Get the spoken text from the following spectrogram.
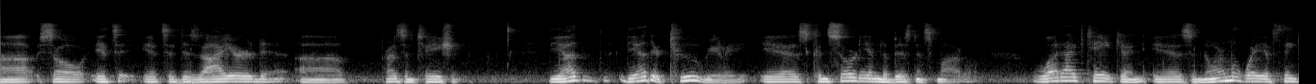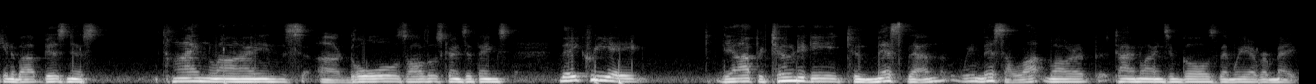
uh, so it's it's a desired uh, presentation. The other the other two really is consortium the business model. What I've taken is a normal way of thinking about business timelines, uh, goals, all those kinds of things. They create the opportunity to miss them. We miss a lot more timelines and goals than we ever make.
